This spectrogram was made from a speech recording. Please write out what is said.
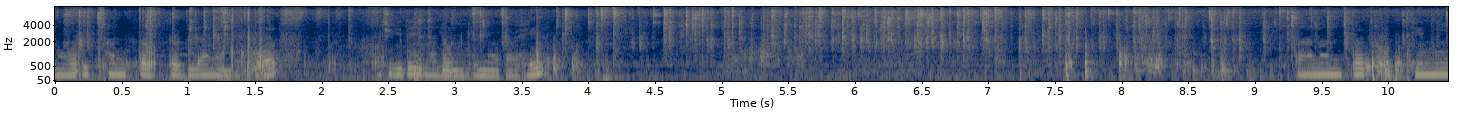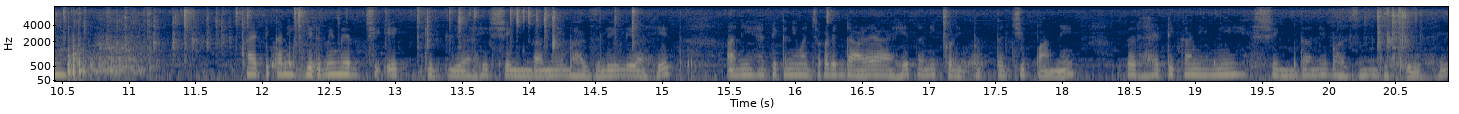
मोहरी छान तडतडल्यानंतर जिरे घालून घेणार आहे. त्यानंतर इथे मी ह्या ठिकाणी हिरवी मिरची एक घेतली आहे. शेंगदाणे भाजलेले आहेत आणि ह्या ठिकाणी माझ्याकडे डाळ्या आहेत आणि कढीपत्त्याची पाने. तर ह्या ठिकाणी मी शेंगदाणे भाजून घेतले आहे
